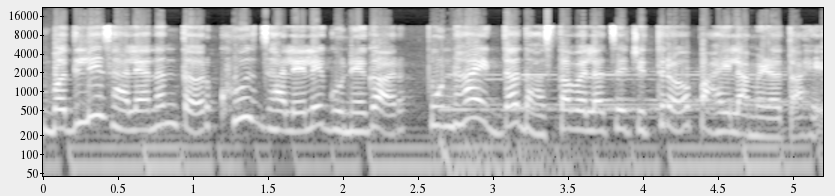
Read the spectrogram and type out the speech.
बदली झाल्यानंतर खुश झालेले गुन्हेगार पुन्हा एकदा धास्तावलाचे चित्र पाहायला मिळत आहे.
